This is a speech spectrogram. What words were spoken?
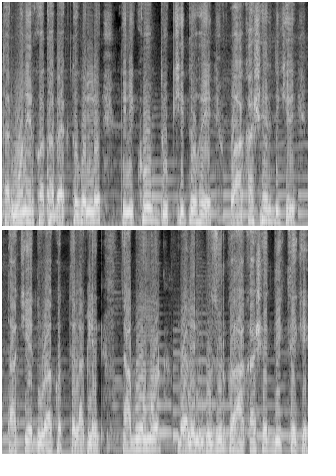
তার মনের কথা ব্যক্ত করলে তিনি খুব দুঃখিত হয়ে ও আকাশের দিকে তাকিয়ে দোয়া করতে লাগলেন। আবু ওমর বলেন, বুজুর্গ, আকাশের দিক থেকে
